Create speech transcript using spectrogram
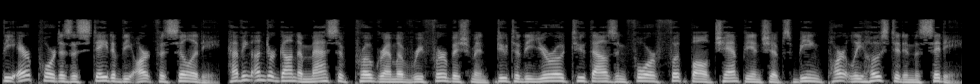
The airport is a state-of-the-art facility, having undergone a massive program of refurbishment due to the Euro 2004 football championships being partly hosted in the city.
